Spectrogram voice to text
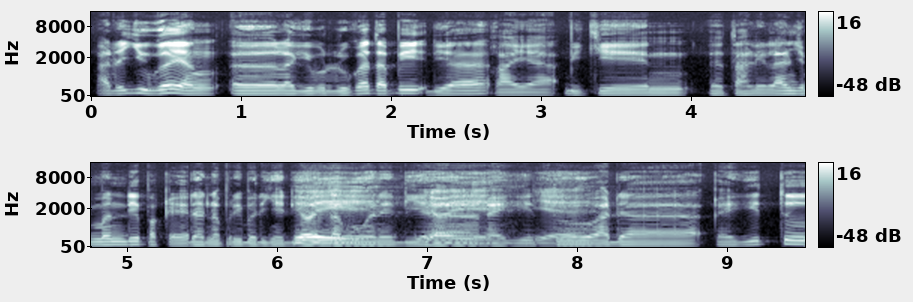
Ada juga yang eh, lagi berduka tapi dia kayak bikin eh, tahlilan cuman dia pakai dana pribadinya dia, Yoi. tabungannya dia Yoi. kayak gitu. Iya. Ada kayak gitu.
